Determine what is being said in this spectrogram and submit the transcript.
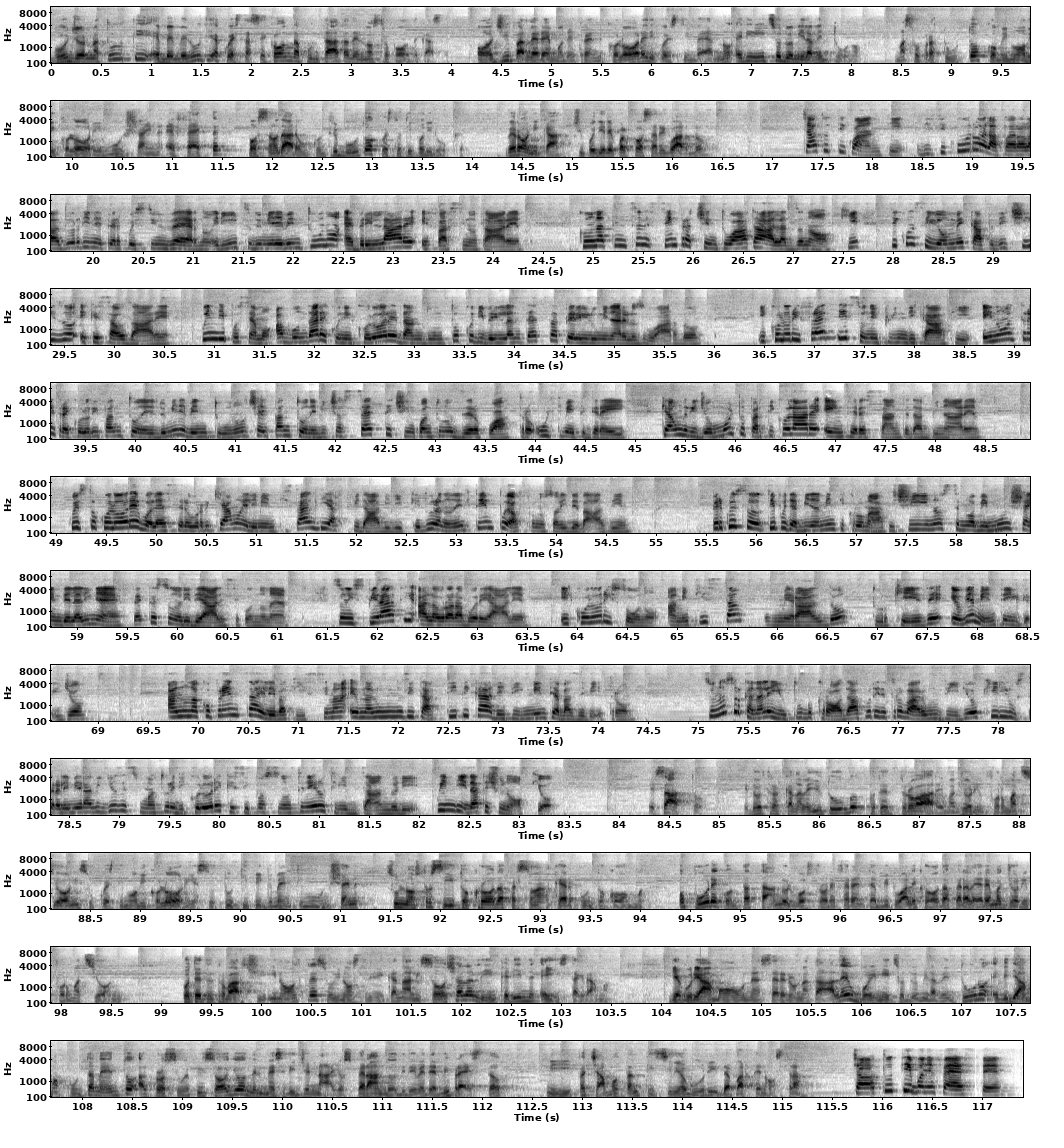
Buongiorno a tutti e benvenuti a questa seconda puntata del nostro podcast. Oggi parleremo dei trend colore di questo inverno ed inizio 2021, ma soprattutto come i nuovi colori Moonshine Effect possano dare un contributo a questo tipo di look. Veronica, ci puoi dire qualcosa al riguardo? Ciao a tutti quanti, di sicuro la parola d'ordine per questo inverno ed inizio 2021 è brillare e farsi notare. Con un'attenzione sempre accentuata alla zona occhi, si consiglia un make-up deciso e che sa usare, quindi possiamo abbondare con il colore dando un tocco di brillantezza per illuminare lo sguardo. I colori freddi sono i più indicati e inoltre tra i colori Pantone del 2021 c'è il Pantone 175104 Ultimate Grey, che ha un grigio molto particolare e interessante da abbinare. Questo colore vuole essere un richiamo a elementi saldi e affidabili che durano nel tempo e offrono solide basi. Per questo tipo di abbinamenti cromatici i nostri nuovi moonshine della linea Effect sono l'ideale secondo me. Sono ispirati all'aurora boreale e i colori sono ametista, smeraldo, turchese e ovviamente il grigio. Hanno una coprenza elevatissima e una luminosità tipica dei pigmenti a base vetro. Sul nostro canale YouTube Croda potete trovare un video che illustra le meravigliose sfumature di colore che si possono ottenere utilizzandoli, quindi dateci un occhio. Esatto, ed oltre al canale YouTube potete trovare maggiori informazioni su questi nuovi colori e su tutti i pigmenti Moonshine sul nostro sito crodapersonalcare.com oppure contattando il vostro referente abituale Croda per avere maggiori informazioni. Potete trovarci inoltre sui nostri canali social LinkedIn e Instagram. Vi auguriamo un sereno Natale, un buon inizio 2021 e vi diamo appuntamento al prossimo episodio nel mese di gennaio. Sperando di rivedervi presto, vi facciamo tantissimi auguri da parte nostra. Ciao a tutti e buone feste!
